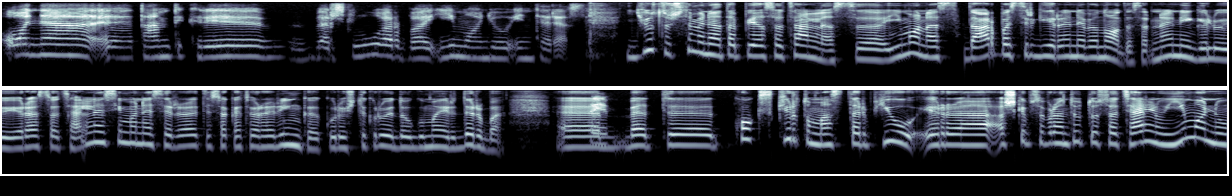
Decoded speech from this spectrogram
o ne e, tam tikri verslų arba įmonių interesai. Jūs užsiminėte apie socialinės e, įmonės. Darbas irgi yra nevienodas, ar ne? Neįgaliųjų yra socialinės įmonės ir yra tiesiog atvira rinka, kur iš tikrųjų dauguma ir dirba. E, Taip. Bet koks skirtumas tarp jų? Ir aš kaip suprantu, tų socialinių įmonių,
